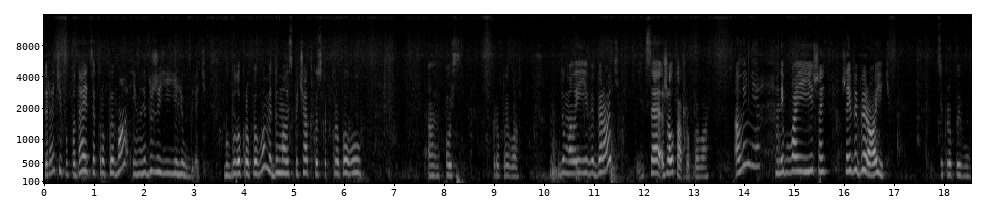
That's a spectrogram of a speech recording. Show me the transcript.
до речі, попадається кропива, і вони дуже її люблять. Бо було кропиво, ми думали спочатку з кропиву. Ось кропива. Думали її вибирати. Це жалка кропива. Але ні, вони буває її ще, й- ще й вибирають. цю кропиву.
